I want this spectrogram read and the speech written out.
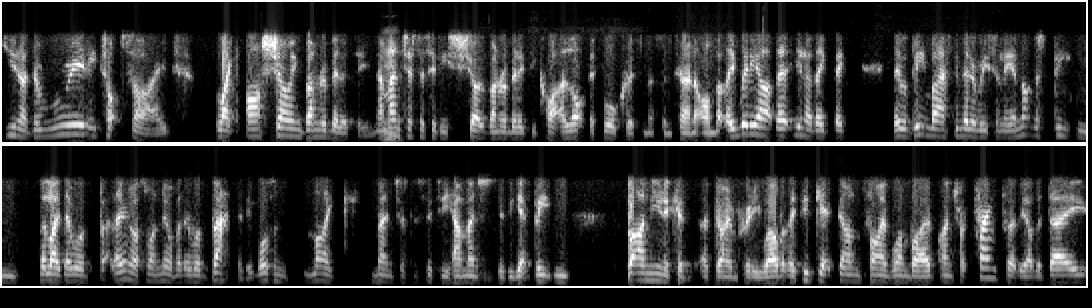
you know, the really top sides like are showing vulnerability. Now, mm. Manchester City show vulnerability quite a lot before Christmas and turn it on, but they really are. You know, they they they were beaten by Aston Villa recently, and not just beaten, but like they were they only lost one 0 but they were battered. It wasn't like Manchester City, how Manchester City get beaten. Bayern Munich are, are going pretty well, but they did get done 5-1 by Eintracht Frankfurt the other day.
